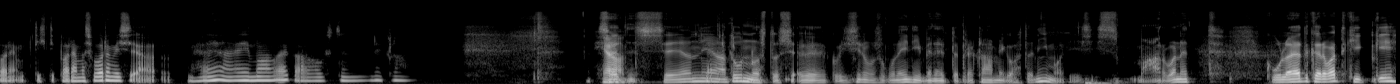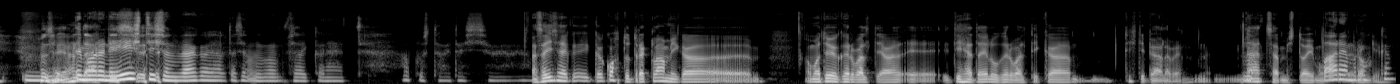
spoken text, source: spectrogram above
parem, tihti paremas vormis ja, ja, ja ei, ma väga austan reklaami. See, see on hea tunnustus, kui sinusugune inimene ütleb reklaami kohta niimoodi, siis ma arvan, et kuulajad kõrvad kikki. On ei, ma arvan. Eestis on väga heal tasemel, sa ikka näed hapustavaid asju ja, ja. aga sa ise ka- ikka kohtud reklaamiga öö, oma töö kõrvalt ja e, tiheda elu kõrvalt ikka tihtipeale või? näed sa, mis toimub? parem rohkem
